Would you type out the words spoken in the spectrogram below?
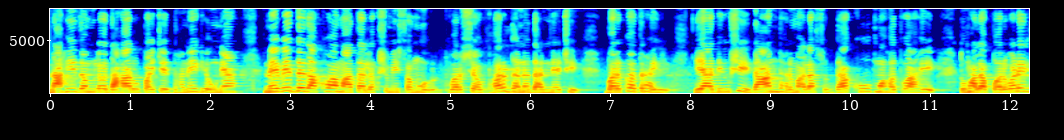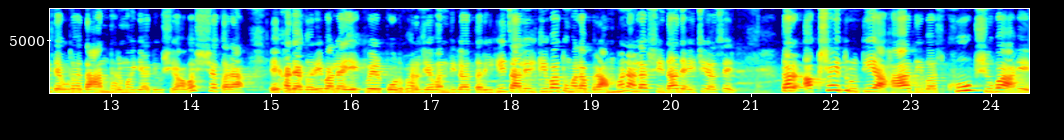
नाही जमलं दहा रुपयाचे धने घेऊन या. नैवेद्य दाखवा माता लक्ष्मी समोर. वर्षभर धनधान्याची बरकत राहील. या दिवशी दान धर्माला सुद्धा खूप महत्त्व आहे. तुम्हाला परवडेल तेवढं दान धर्म या दिवशी अवश्य करा. एखाद्या गरीबाला एक वेळ पोटभर जेवण दिलं तरीही चालेल किंवा तुम्हाला ब्राह्मणाला शिदा द्यायची असेल तर अक्षय तृतीया हा दिवस खूप शुभ आहे.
